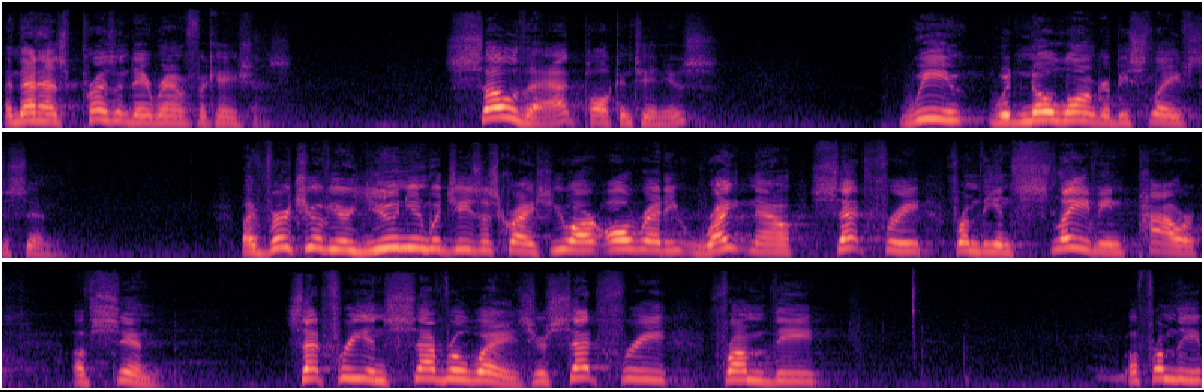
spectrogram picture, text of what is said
And that has present day ramifications. So that, Paul continues, we would no longer be slaves to sin. By virtue of your union with Jesus Christ, you are already, right now, set free from the enslaving power of sin. Set free in several ways. You're set free from the Uh, from the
